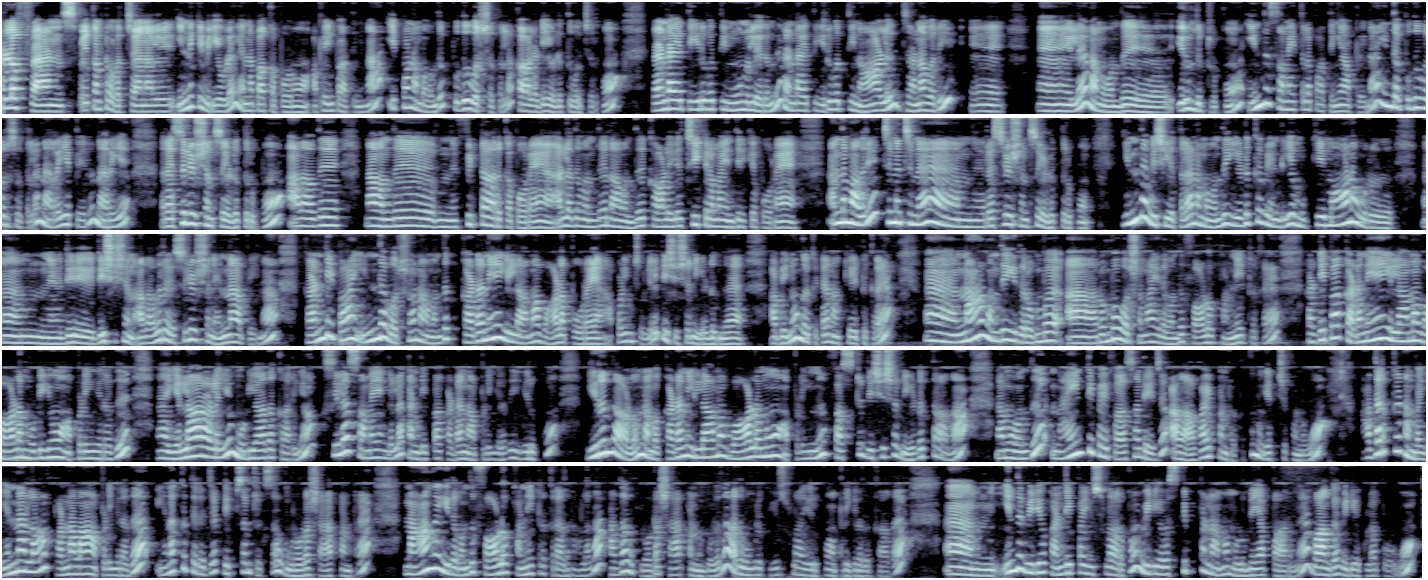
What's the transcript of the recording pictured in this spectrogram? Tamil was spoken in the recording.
Hello friends welcome to our channel இன்றைக்கி வீடியோவில் என்ன பார்க்க போகிறோம் அப்படின்னு பார்த்தீங்கன்னா இப்போ நம்ம வந்து புது வருஷத்தில் காலடி எடுத்து வச்சுருக்கோம். ரெண்டாயிரத்தி இருபத்தி மூணுலேருந்து ரெண்டாயிரத்தி இருபத்தி நாலு ஜனவரி இல்லை நம்ம வந்து இருந்துகிட்ருக்கோம் இந்த சமயத்தில் பார்த்தீங்க அப்படின்னா இந்த புது வருஷத்தில் நிறைய பேர் நிறைய ரெசல்யூஷன்ஸ் எடுத்திருப்போம். அதாவது நான் வந்து ஃபிட்டாக இருக்க போகிறேன் அல்லது வந்து நான் வந்து காலையில் சீக்கிரமாக எந்திரிக்க போகிறேன் அந்த மாதிரி சின்ன சின்ன ரெசல்யூஷன்ஸ் எடுத்திருப்போம். இந்த விஷயத்தில் நம்ம வந்து எடுக்க வேண்டிய முக்கியமான ஒரு டி டிசிஷன் அதாவது ரெசல்யூஷன் என்ன அப்படின்னா கண்டிப்பாக இந்த வருஷம் நான் வந்து கடனே இல்லாமல் வாழ போகிறேன் அப்படின்னு சொல்லி டிசிஷன் எடுங்க அப்படின்னு உங்ககிட்ட நான் கேட்டுக்கிறேன். நான் வந்து இது ரொம்ப ரொம்ப வருஷமாக இதை வந்து ஃபாலோ பண்ணிகிட்ருக்கேன் கண்டிப்பாக கடனே இல்லாமல் வாழ முடியும் அப்படிங்கிறது எல்லாராலையும் முடியாத காரியம். சில சமயங்களில் கண்டிப்பாக கடன் அப்படிங்கிறது இருக்கும். இருந்தாலும் நம்ம கடன் இல்லாமல் வாழணும் அப்படின்னு ஃபஸ்ட்டு டிசிஷன் எடுத்தால் தான் நம்ம வந்து 95% ஃபைவ் பர்சன்டேஜ் அதை அவாய்ட் பண்ணுறதுக்கு முயற்சி பண்ணுவோம். அதற்கு நம்ம என்னெல்லாம் பண்ணலாம் அப்படிங்கிறத எனக்கு தெரிஞ்ச டிப்ஸ் அண்ட் ட்ரிக்ஸை உங்களோட ஷேர் பண்ணுறேன் நாங்கள் இதை வந்து ஃபாலோ பண்ணிட்டு இருக்கிறதுனால தான் அதை உங்களோட ஷேர் பண்ணும்பொழுது அது உங்களுக்கு யூஸ்ஃபுல்லாக இருக்கும் அப்படிங்கிறதுக்காக. இந்த வீடியோ கண்டிப்பாக யூஸ்ஃபுல்லாக இருக்கும். வீடியோவை ஸ்கிப் பண்ணாமல் முழுமையாக பாருங்கள் வாங்க வீடியோக்குள்ளே போவோம்.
